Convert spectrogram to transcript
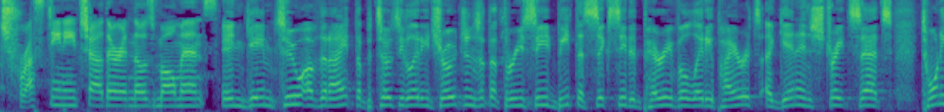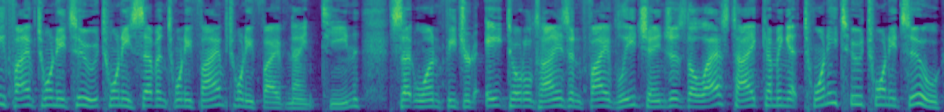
trusting each other in those moments. In game two of the night, the Potosi Lady Trojans at the three seed beat the six seeded Perryville Lady Pirates again in straight sets 25 22, 27 25, 25 19. Set one featured eight total ties and five lead changes, the last tie coming at 22-22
